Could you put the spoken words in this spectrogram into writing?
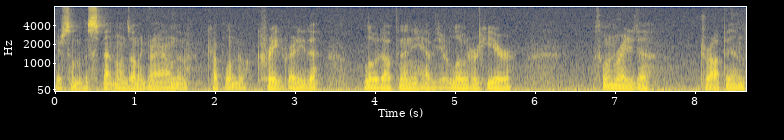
Here's some of the spent ones on the ground and a couple in a crate ready to load up. And then you have your loader here with one ready to drop in.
